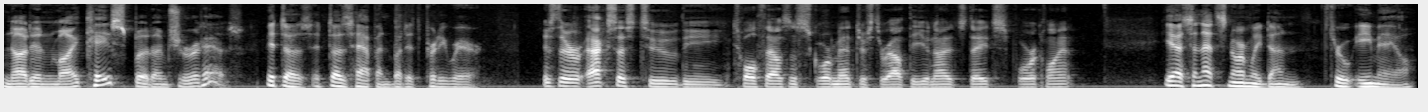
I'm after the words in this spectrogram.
Not in my case, but I'm sure it has. It does. It does happen, but it's pretty rare. Is there access to the 12,000 score mentors throughout the United States for a client? Yes, and that's normally done through email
